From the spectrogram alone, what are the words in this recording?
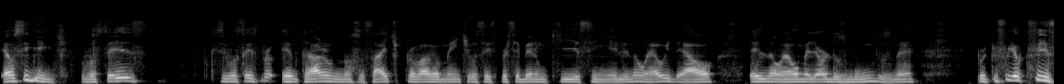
É o seguinte, vocês se vocês entraram no nosso site, provavelmente vocês perceberam que assim, ele não é o ideal, ele não é o melhor dos mundos, né? Porque fui eu que fiz,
